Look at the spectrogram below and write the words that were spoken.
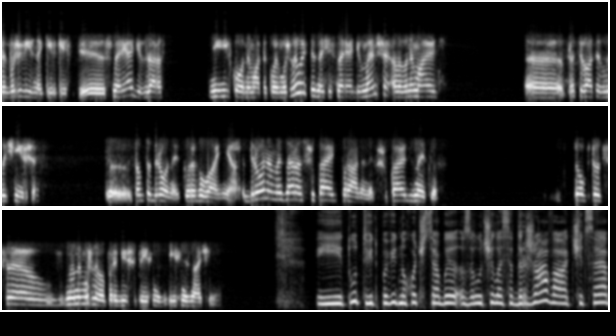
Це божевільна кількість е, снарядів. Зараз ні, ні в кого немає такої можливості, значить снарядів менше, але вони мають е, працювати влучніше. Е, Тобто дрони, коригування. Дронами зараз шукають поранених, шукають зниклих. Тобто це ну неможливо перебільшити їхнє їхнє значення. І тут відповідно хочеться, аби залучилася держава. Чи це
